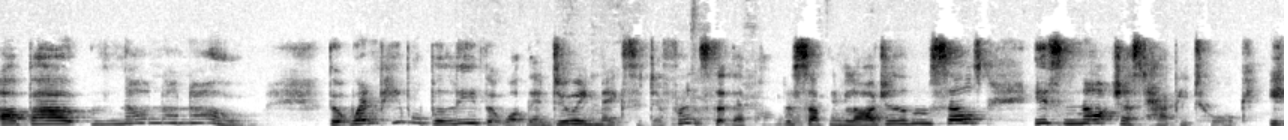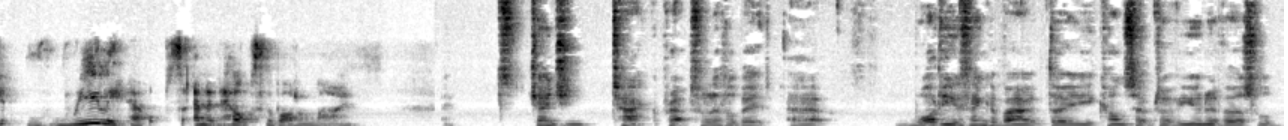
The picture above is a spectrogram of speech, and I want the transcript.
about no, no, no. That when people believe that what they're doing makes a difference, that they're part of something larger than themselves, it's not just happy talk. It really helps, and it helps the bottom line. Changing tack perhaps a little bit, uh, what do you think about the concept of universal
